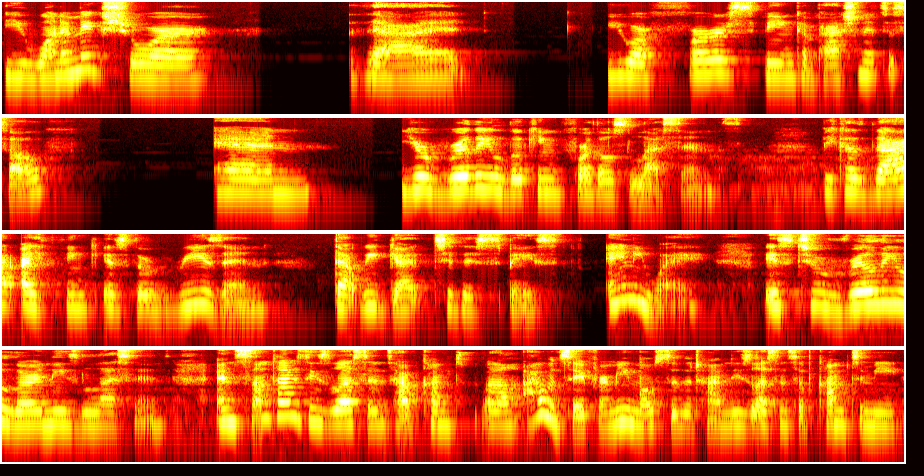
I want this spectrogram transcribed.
you want to make sure that you are first being compassionate to self and you're really looking for those lessons because that I think is the reason that we get to this space anyway is to really learn these lessons. And sometimes these lessons have come, to, well, I would say for me, most of the time, these lessons have come to me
